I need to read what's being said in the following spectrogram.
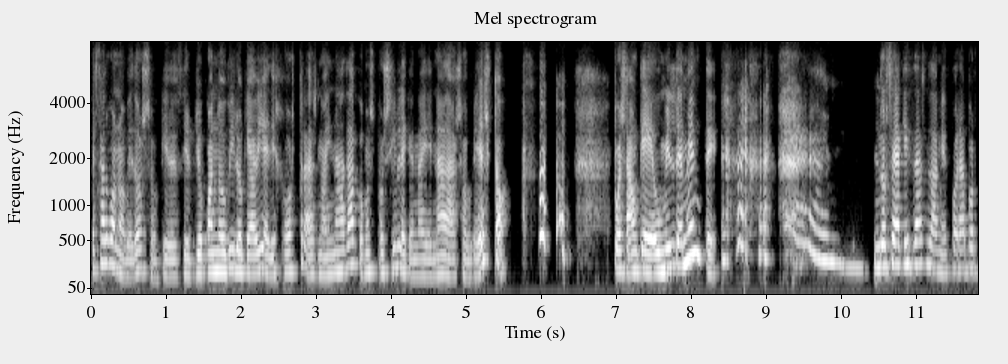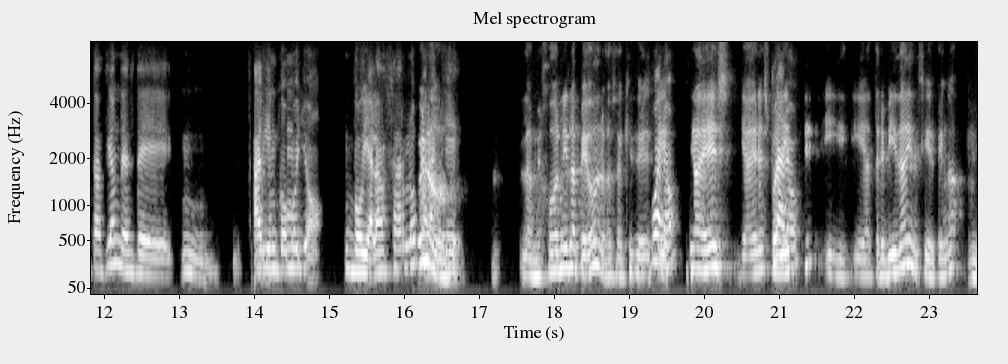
es algo novedoso. Quiero decir, yo cuando vi lo que había dije, ostras, no hay nada, ¿cómo es posible que no haya nada sobre esto? Pues aunque humildemente no sea quizás la mejor aportación desde mm, alguien como yo, voy a lanzarlo para que, la mejor ni la peor, o sea, que eh, bueno, ya es, ya eres valiente claro, y, y atrevida y decir, venga, mm,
